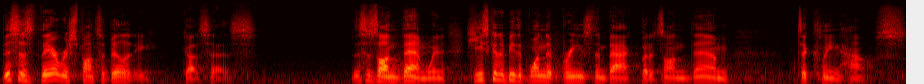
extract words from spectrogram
This is their responsibility, God says. This is on them. When He's going to be the one that brings them back, but it's on them to clean house.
